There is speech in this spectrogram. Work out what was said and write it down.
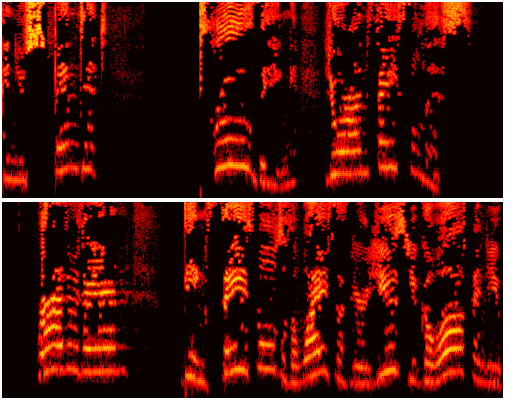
And you spend it proving your unfaithfulness rather than being faithful to the wife of your youth, you go off and you,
